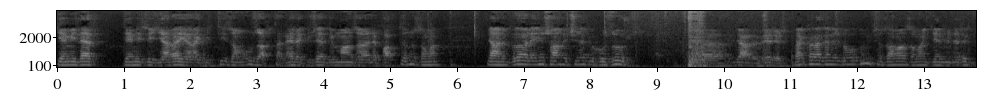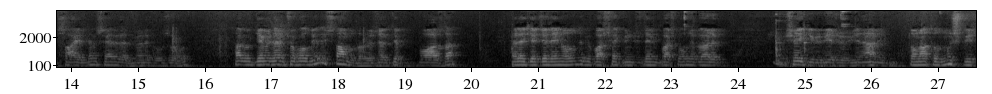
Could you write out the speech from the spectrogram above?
gemiler denizi yara yara gittiği zaman uzaktan hele güzel bir manzarayla baktığınız zaman yani böyle insanın içine bir huzur eee, yani verir. Ben Karadeniz'de olduğum için zaman zaman gemileri sahilden seyrederim. Öyle bir huzur olur. Tabii bu gemilerin çok olduğu yer İstanbul'da. Özellikle Boğaz'da. Hele geceleyin olunca bir başka, gündüzden bir başka olunca böyle şey gibi bir yani donatılmış bir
